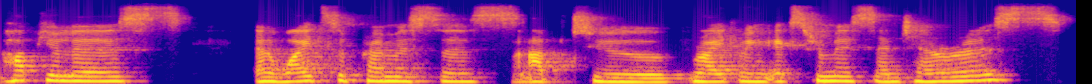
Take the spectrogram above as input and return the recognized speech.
populists, uh, white supremacists, up to right wing extremists and terrorists.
